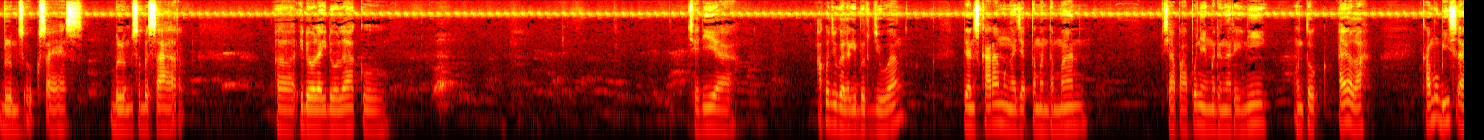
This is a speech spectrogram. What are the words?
belum sukses belum sebesar uh, idola-idolaku jadi ya aku juga lagi berjuang dan sekarang mengajak teman-teman siapa pun yang mendengar ini untuk ayolah kamu bisa.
